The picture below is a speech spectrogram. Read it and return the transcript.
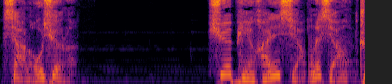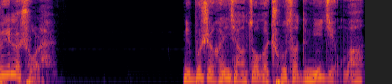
下楼去了。薛品涵想了想，追了出来：“你不是很想做个出色的女警吗？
